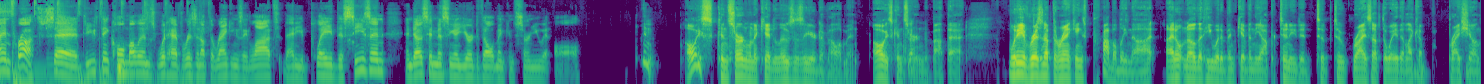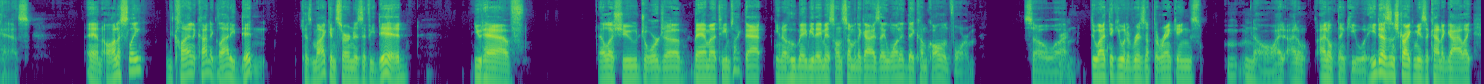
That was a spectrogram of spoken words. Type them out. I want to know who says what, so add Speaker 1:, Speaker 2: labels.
Speaker 1: Ryan Proth said, Do you think Cole Mullins would have risen up the rankings a lot that he played this season? And does him missing a year of development concern you at all?
Speaker 2: I mean, always concerned when a kid loses a year of development. Always concerned yep. about that. Would he have risen up the rankings? Probably not. I don't know that he would have been given the opportunity to to, to rise up the way that like a Bryce Young has. And honestly, kind of, kind of glad he didn't. Because my concern is if he did, you'd have LSU, Georgia, Bama, teams like that, you know, who maybe they miss on some of the guys they wanted, they come calling for him. So, um, right. do I think he would have risen up the rankings? No, I, I don't. I don't think he would. He doesn't strike me as the kind of guy like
